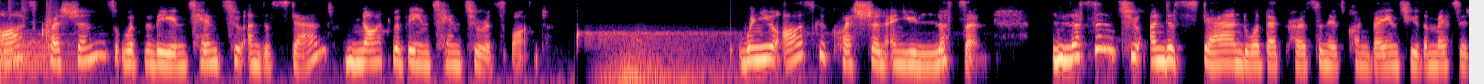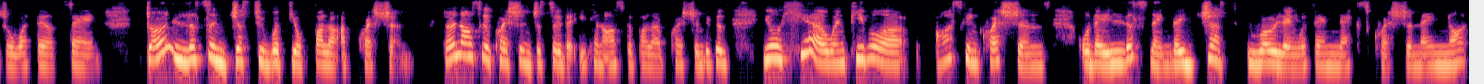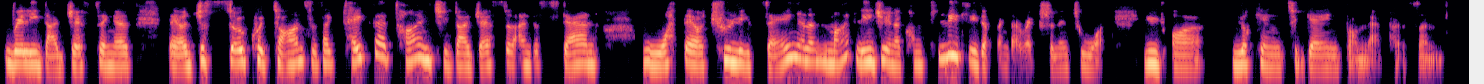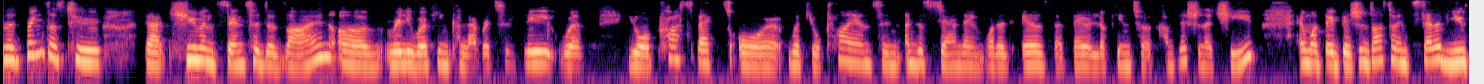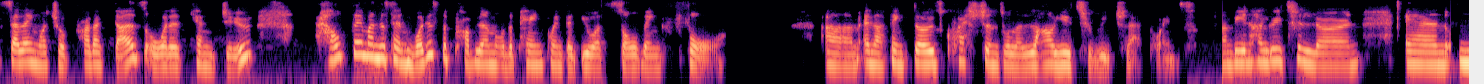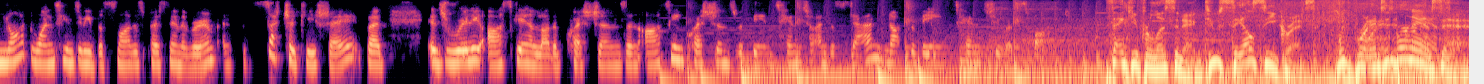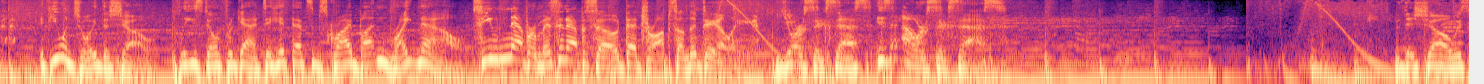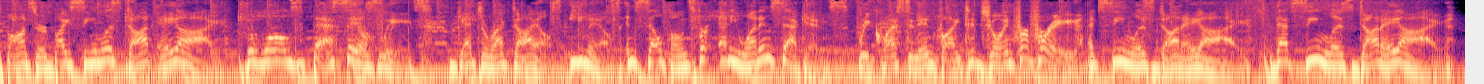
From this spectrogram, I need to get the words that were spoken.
Ask questions with the intent to understand, not with the intent to respond. When you ask a question and you listen, listen to understand what that person is conveying to you, the message or what they're saying. Don't listen just to with your follow up question. Don't ask a question just so that you can ask a follow up question because you'll hear when people are asking questions or they're listening, they're just rolling with their next question. They're not really digesting it. They are just so quick to answer. It's like take that time to digest and understand what they are truly saying, and it might lead you in a completely different direction into what you are looking to gain from that person. And it brings us to that human centered design of really working collaboratively with your prospects or with your clients and understanding what it is that they're looking to accomplish and achieve and what their visions are. So instead of you selling what your product does or what it can do, help them understand what is the problem or the pain point that you are solving for. Um, and I think those questions will allow you to reach that point being hungry to learn and not wanting to be the smartest person in the room. And it's such a cliche, but it's really asking a lot of questions and asking questions with the intent to understand, not with the intent to respond. Thank you for listening to Sales Secrets with Brandon Bornancin. If you enjoyed the show, please don't forget to hit that subscribe button right now so you never miss an episode that drops on the daily. Your success is our success. This show is sponsored by Seamless.ai, the world's best sales leads. Get direct dials, emails, and cell phones for anyone in seconds. Request an invite to join for free at Seamless.ai. That's Seamless.ai.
